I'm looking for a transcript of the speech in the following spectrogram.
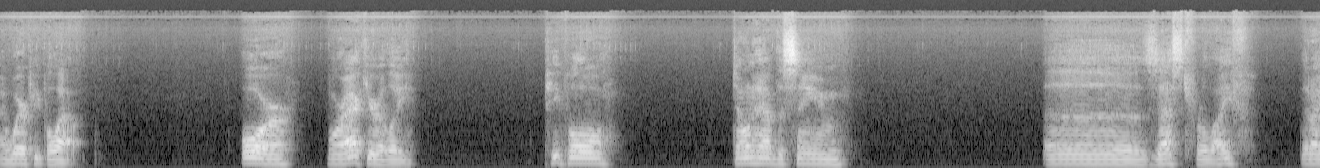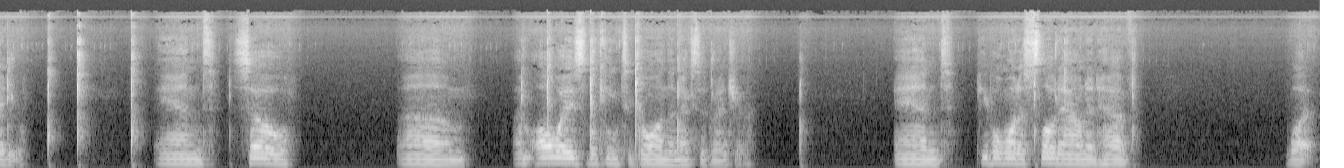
I wear people out. Or, more accurately, people don't have the same uh, zest for life that I do. And so um, I'm always looking to go on the next adventure. And people want to slow down and have what?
